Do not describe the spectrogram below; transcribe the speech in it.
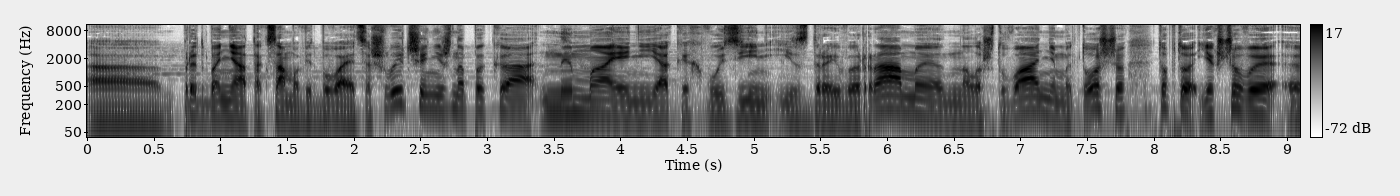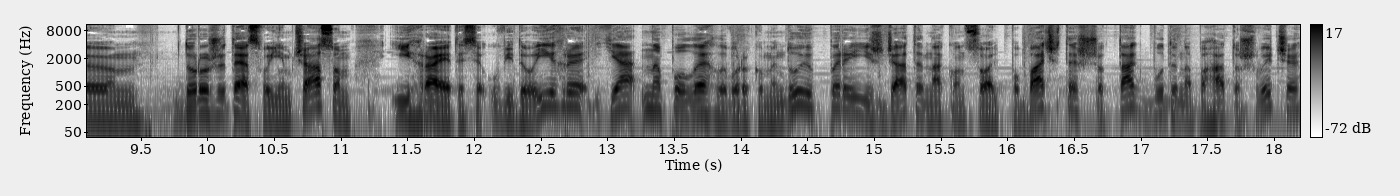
Е, придбання так само відбувається швидше, ніж на ПК, немає ніяких возінь із драйверами, налаштуваннями тощо. Тобто, якщо ви е, дорожите своїм часом і граєтеся у відеоігри, я наполегливо рекомендую переїжджати на консоль. Побачите, що так буде набагато швидше,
